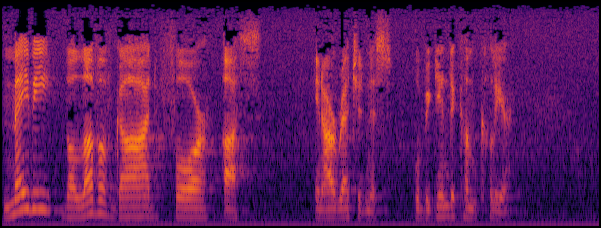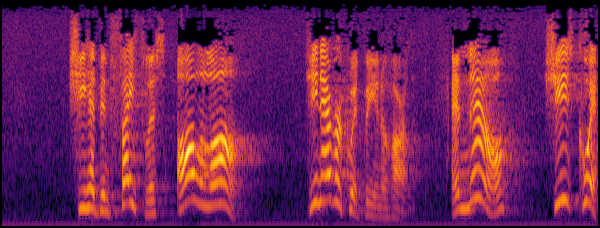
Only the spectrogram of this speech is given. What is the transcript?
maybe the love of God for us in our wretchedness will begin to come clear. She had been faithless all along. She never quit being a harlot. And now, she's quit.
